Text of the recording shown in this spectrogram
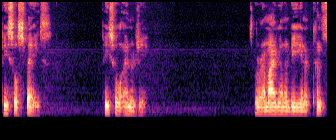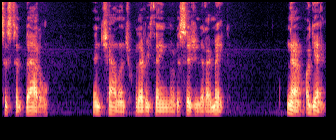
peaceful space, peaceful energy? Or am I going to be in a consistent battle and challenge with everything or decision that I make? Now, again,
